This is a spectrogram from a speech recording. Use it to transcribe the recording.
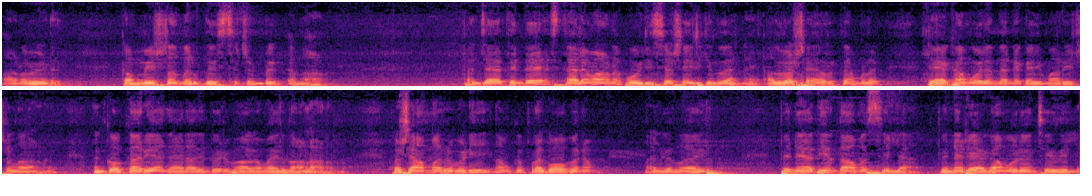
ആണ് വീട്. കമ്മീഷണർ നിർദ്ദേശിച്ചിട്ടുണ്ട് എന്നാണ്. പഞ്ചായത്തിന്റെ സ്ഥലമാണ് പോലീസ് സ്റ്റേഷൻ ഇരിക്കുന്നത് തന്നെ. അത് പക്ഷേ അവർക്ക് നമ്മൾ രേഖാമൂലം തന്നെ കൈമാറിയിട്ടുള്ളതാണ്. നിങ്ങൾക്കൊക്കെ അറിയാം ഞാൻ അതിന്റെ ഒരു ഭാഗമായിരുന്ന ആളാണെന്ന്. പക്ഷെ ആ മറുപടി നമുക്ക് പ്രകോപനം നൽകുന്നതായിരുന്നു. പിന്നെ അധികം താമസിച്ചില്ല. പിന്നെ രേഖാമൂലം ചെയ്തില്ല.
